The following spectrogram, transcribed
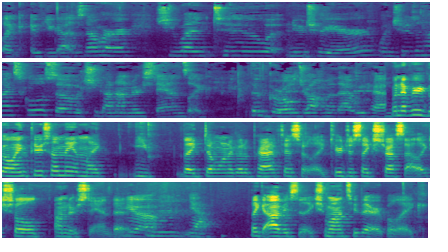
like if you guys know her, she went to New Trier when she was in high school, so she kind of understands like the girl drama that we have. Whenever you're going through something and like you like don't want to go to practice or like you're just like stressed out, like she'll understand it. yeah mhm, yeah. Like obviously, like she wants you there, but like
